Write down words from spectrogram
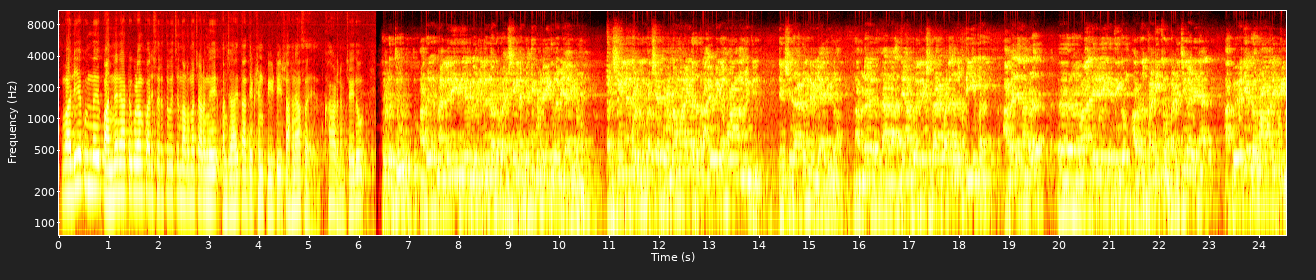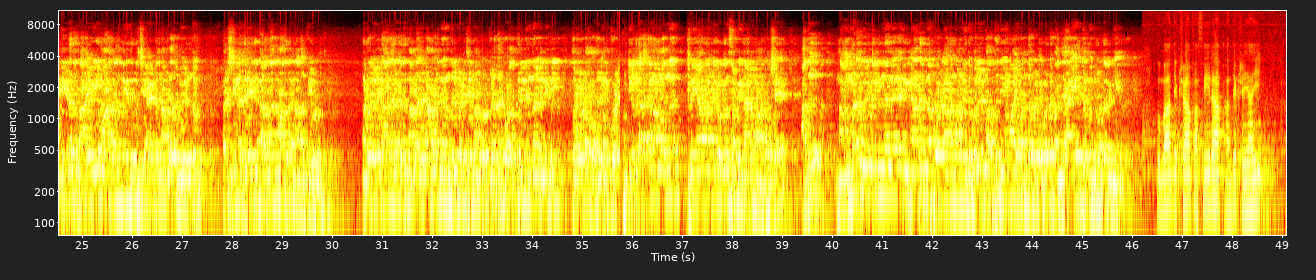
വലിയ കുന്ന് പന്നനാട്ടുകുളം പരിസരത്ത് വെച്ച് നടന്ന ചടങ്ങ് പഞ്ചായത്ത് അധ്യക്ഷൻ പി ടി ഷഹനാസ് ഉദ്ഘാടനം ചെയ്തു. കൊടുത്തു. അത് നല്ല രീതിയിൽ വീട്ടിൽ നിന്നൊക്കെ പരിശീലനം കിട്ടിക്കൊണ്ടിരിക്കുന്നു വിചാരിക്കണം പരിശീലനം കൊടുക്കും. പക്ഷേ പൂർണമായിട്ട് അത് പ്രായോഗികമാണെന്നുണ്ടെങ്കിൽ രക്ഷിതാക്കൾ തന്നെ വിചാരിക്കണം. നമ്മുടെ അധ്യാപക രക്ഷിതാക്കൾ അടങ്ങുന്ന ടീം അവരെ നമ്മൾ വളാഞ്ചേരിയിലേക്ക് എത്തിക്കും. അവിടുന്ന് പഠിക്കും. പഠിച്ചു കഴിഞ്ഞാൽ ആ പേടിയൊക്കെ മാറി പിന്നീട് അത് പ്രായോഗികമാകണമെന്നുണ്ടെങ്കിൽ തീർച്ചയായിട്ടും നമ്മളത് വീണ്ടും പരിശീലനത്തിലേക്ക് കടന്നാൽ മാത്രമേ നടക്കുകയുള്ളൂ. നമ്മൾ ഒരു കാലഘട്ടത്തിൽ നമ്മൾ എല്ലാവരും നീന്തൽ പഠിച്ച് നമ്മൾ തൊട്ടടുത്ത കുളത്തിൽ നിന്ന് അല്ലെങ്കിൽ തോടോ അല്ലെങ്കിൽ പുഴ കുട്ടികൾക്കടക്കം നമ്മളൊന്ന് ഫ്രീ ആവാൻ വേണ്ടി കൊടുക്കുന്ന സംവിധാനമാണ്. പക്ഷെ അത് നമ്മുടെ വീട്ടിൽ നിന്ന് ഇല്ലാതിരുന്നപ്പോഴാണ് നമ്മൾ ഇതുപോലെ പദ്ധതിയുമായി ബന്ധപ്പെട്ടുകൊണ്ട് പഞ്ചായത്ത് മുന്നോട്ടിറങ്ങിയത് ഉപാധ്യക്ഷ ഫസീല അധ്യക്ഷയായി.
